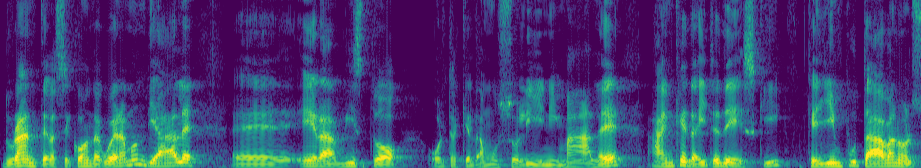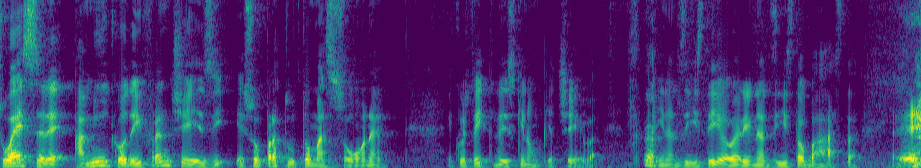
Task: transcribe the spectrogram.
durante la seconda guerra mondiale eh, era visto, oltre che da Mussolini, male, anche dai tedeschi che gli imputavano il suo essere amico dei francesi e soprattutto massone. E questo ai tedeschi non piaceva. Ai nazisti io eri nazista o basta. Eh,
